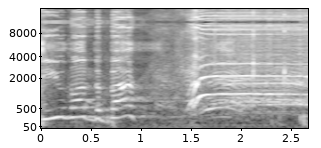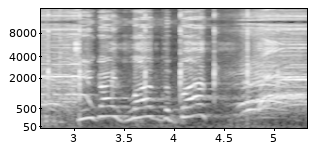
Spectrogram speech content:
Do you love the bus? Do you guys love the bus?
